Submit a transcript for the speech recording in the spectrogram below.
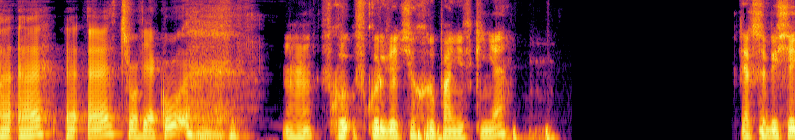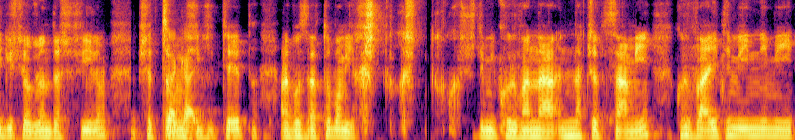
e, e, e, e człowieku. Mhm. Wkur cię chrupanie w kinie? Jak sobie siedzisz i oglądasz film, przed tobą Czekaj. siedzi typ, albo za tobą i tymi kurwa na, naczepcami, kurwa i tymi innymi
